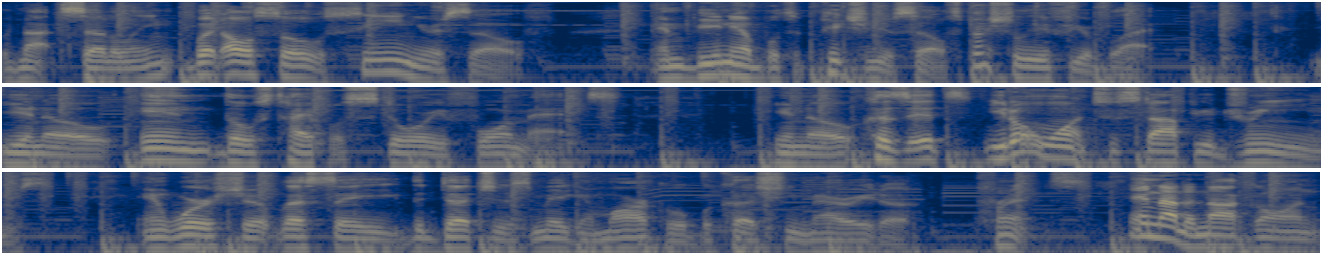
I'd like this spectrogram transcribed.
of not settling, but also seeing yourself and being able to picture yourself, especially if you're black, you know, in those type of story formats, you know, because it's, you don't want to stop your dreams and worship, let's say, the Duchess Meghan Markle because she married a prince. And not a knock on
